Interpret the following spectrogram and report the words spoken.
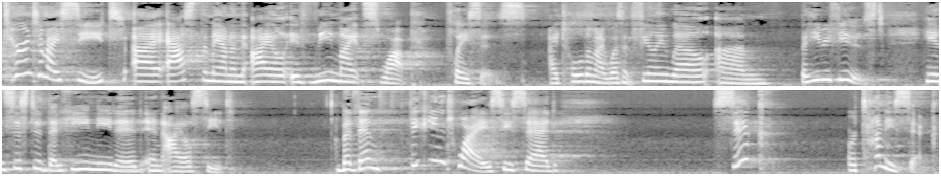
returned to my seat, I asked the man on the aisle if we might swap places. I told him I wasn't feeling well, um, but he refused. He insisted that he needed an aisle seat. But then, thinking twice, he said, Sick or tummy sick?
